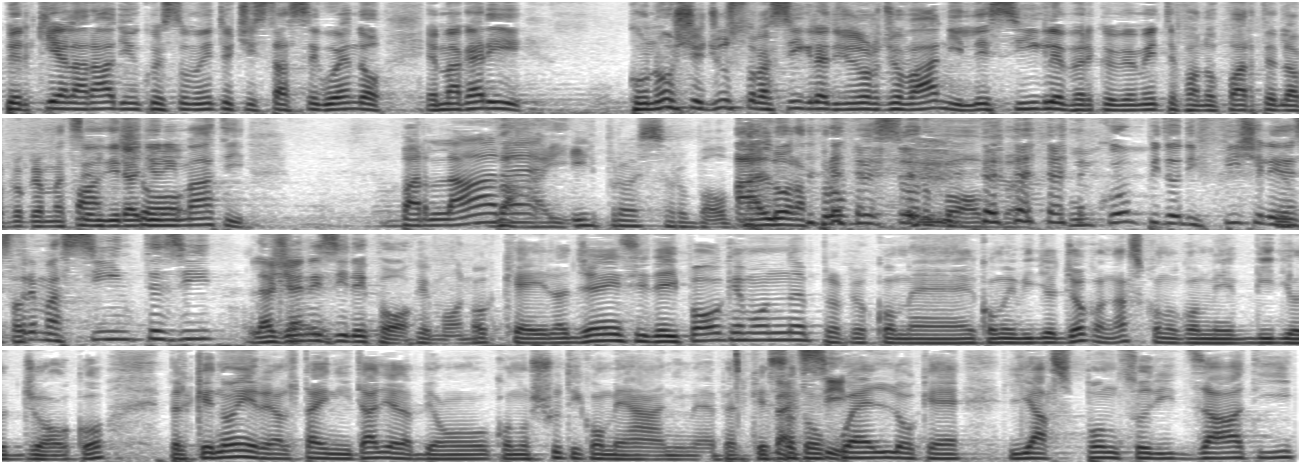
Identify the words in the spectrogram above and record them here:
per chi è alla radio in questo momento e ci sta seguendo e magari conosce giusto la sigla di Giorgio Vanni, le sigle perché ovviamente fanno parte della programmazione di Faccio- Radio Animati. Parlare Vai. il professor Bob. Allora, professor Bob, un compito difficile in estrema sintesi, la genesi dei Pokémon. Ok, la genesi dei Pokémon, proprio come, come videogioco, nascono come videogioco, perché noi in realtà in Italia li abbiamo conosciuti come anime, perché è Beh, stato sì. quello che li ha sponsorizzati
